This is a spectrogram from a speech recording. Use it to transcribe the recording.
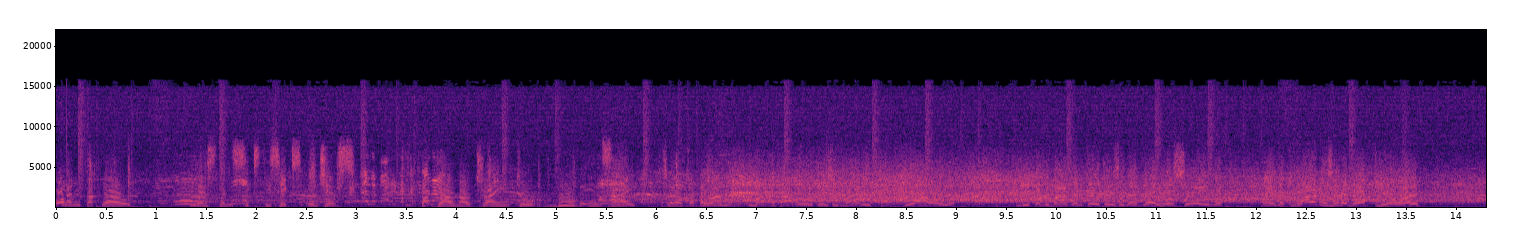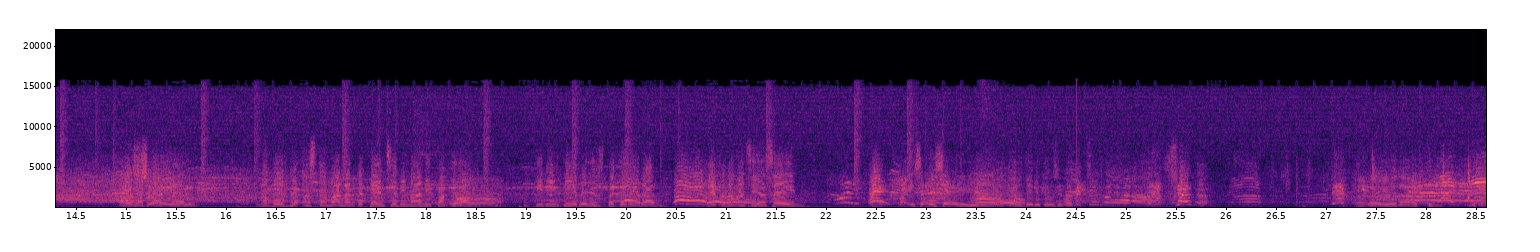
Manny Pacquiao, less than 66 inches. Pacquiao now trying to move inside. Sa katawan, umaatake ito si Manny Pacquiao. Hindi pa gumaganti ito si Nadal Hussein. And the crowd is in an uproar. Ano Hussein. partner? Nabubukas naman ang depensa ni Manny Pacquiao. Oo. Tinitira niya sa tagiliran. Ito naman si Hussein. Paisa-isa eh. Yung ganti dito si Nadal. Okay, yan na. Mga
